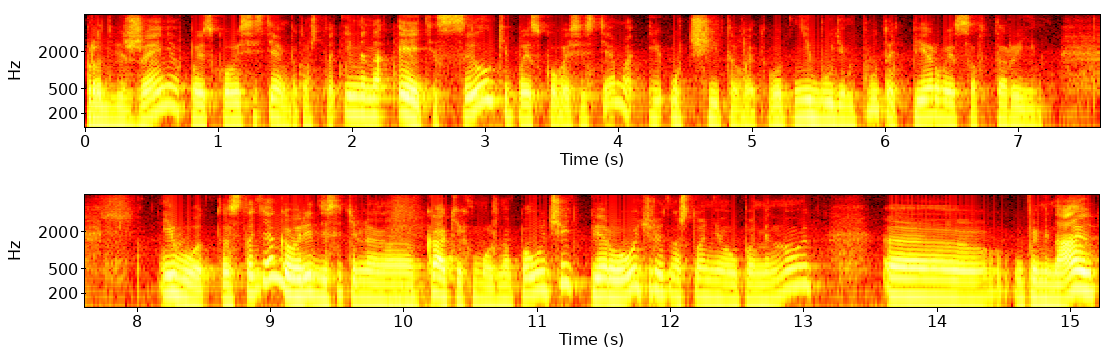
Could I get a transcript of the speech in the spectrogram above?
продвижения в поисковой системе, потому что именно эти ссылки поисковая система и учитывает. Вот не будем путать первые со вторыми. И вот, статья говорит действительно, как их можно получить. В первую очередь, на что они упоминают, э, упоминают,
